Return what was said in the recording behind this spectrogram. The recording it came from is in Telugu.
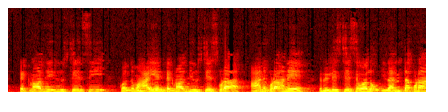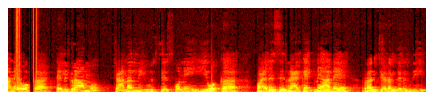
టెక్నాలజీ యూజ్ చేసి కొంచెం హై అండ్ టెక్నాలజీ యూజ్ చేసి కూడా ఆయన కూడా ఆయన రిలీజ్ చేసేవాళ్ళు. ఇదంతా కూడా ఆయన ఒక టెలిగ్రామ్ ఛానల్ని యూజ్ చేసుకొని ఈ ఒక పైరసీ ర్యాకెట్ని ఆయన రన్ చేయడం జరిగింది.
